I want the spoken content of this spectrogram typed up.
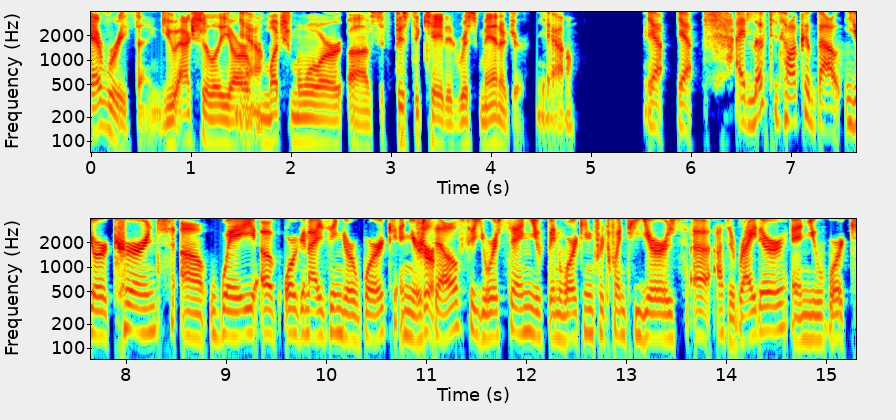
everything. You actually are yeah. much more uh, sophisticated risk manager. Yeah. Yeah, yeah. I'd love to talk about your current uh, way of organizing your work and yourself. Sure. So you were saying you've been working for 20 years uh, as a writer and you work,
